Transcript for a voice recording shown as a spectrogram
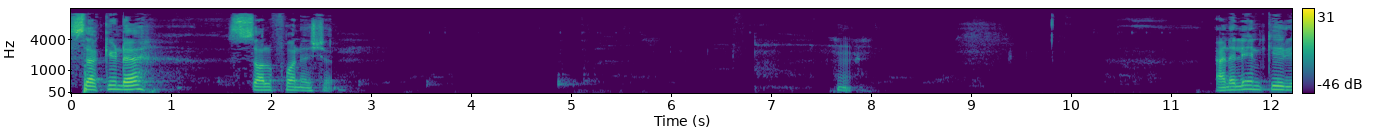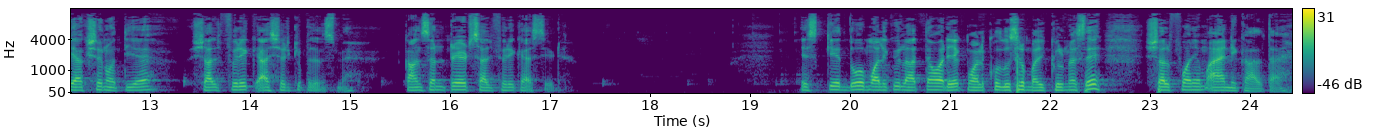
सेकंड है सल्फोनेशन एनिलीन की रिएक्शन होती है सल्फ्यूरिक एसिड की प्रेजेंस में. कॉन्सेंट्रेट सल्फ्यूरिक एसिड इसके दो मॉलिक्यूल आते हैं और एक मॉलिक्यूल दूसरे मॉलिक्यूल में से सल्फोनियम आयन निकालता है.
